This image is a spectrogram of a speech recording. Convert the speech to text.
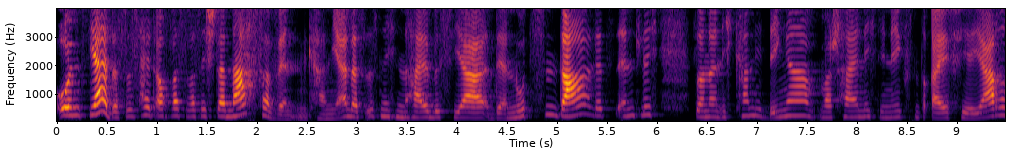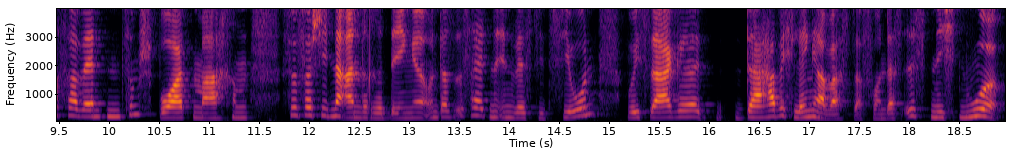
Und ja, das ist halt auch was, was ich danach verwenden kann. Ja, das ist nicht ein halbes Jahr der Nutzen da letztendlich, sondern ich kann die Dinger wahrscheinlich die nächsten drei, vier Jahre verwenden, zum Sport machen, für verschiedene andere Dinge. Und das ist halt eine eine Investition, wo ich sage, da habe ich länger was davon. Das ist nicht nur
